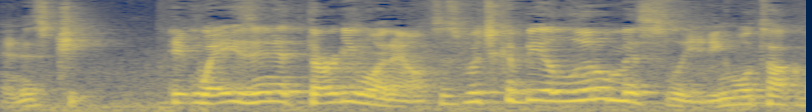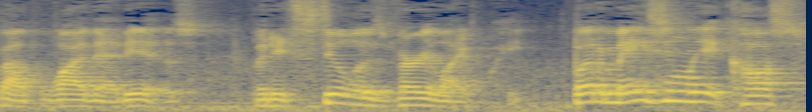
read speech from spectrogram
and it's cheap. It weighs in at 31 ounces, which can be a little misleading. We'll talk about why that is, but it still is very lightweight. But amazingly, it costs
